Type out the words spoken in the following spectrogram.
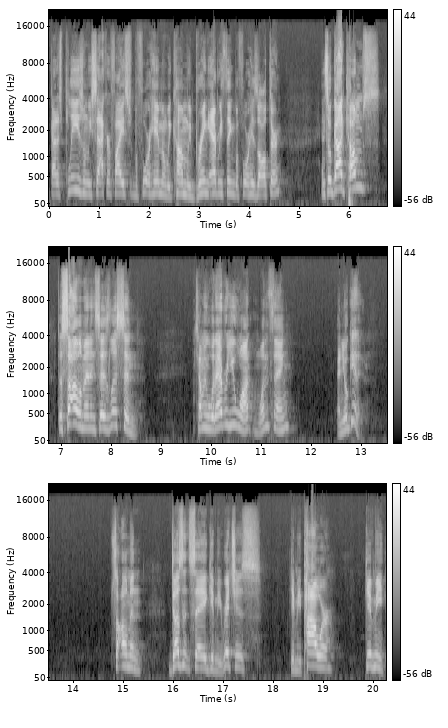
God is pleased when we sacrifice before Him and we come, we bring everything before His altar. And so God comes to Solomon and says, Listen, tell me whatever you want, one thing, and you'll get it. Solomon doesn't say, Give me riches, give me power, give me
